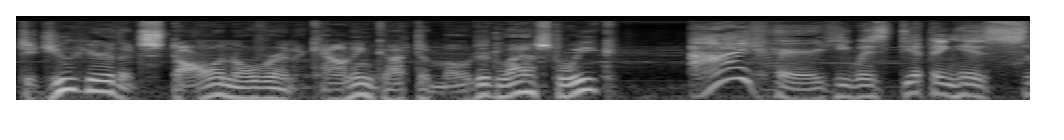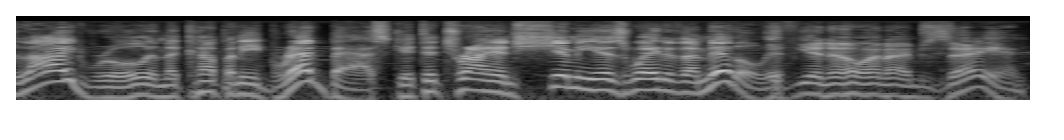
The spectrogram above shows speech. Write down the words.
Did you hear that Stalin over in accounting got demoted last week? I heard he was dipping his slide rule in the company breadbasket to try and shimmy his way to the middle, if you know what I'm saying.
